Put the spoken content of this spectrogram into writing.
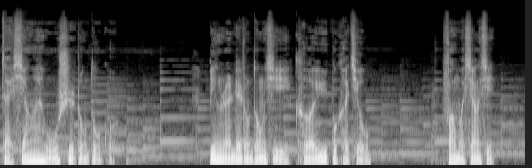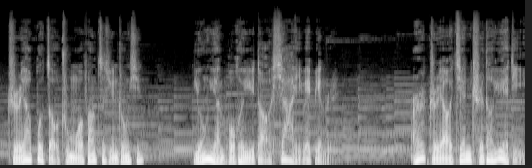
在相安无事中度过。病人这种东西可遇不可求。方墨相信，只要不走出魔方咨询中心，永远不会遇到下一位病人。而只要坚持到月底，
